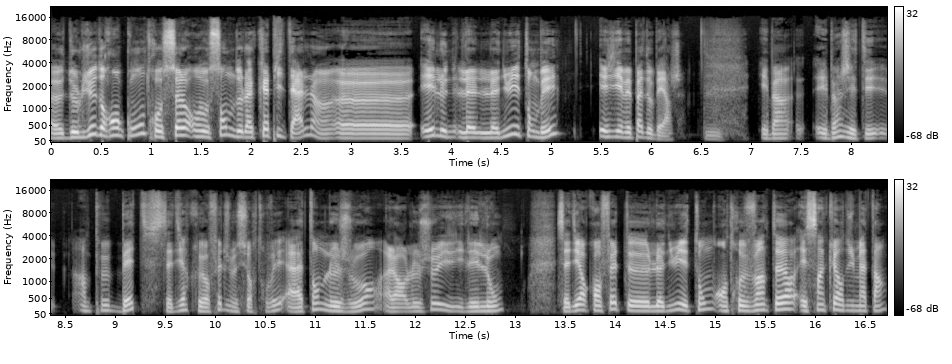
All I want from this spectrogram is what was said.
euh, de lieu de rencontre au, seul, au centre de la capitale. euh, et le- la, la nuit est tombée et il n'y avait pas d'auberge. Hmm. Et ben, et ben, j'étais un peu bête, c'est-à-dire qu'en fait, je me suis retrouvé à attendre le jour. Alors, le jeu, il est long. C'est-à-dire qu'en fait, la nuit tombe entre 20h et 5h du matin.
